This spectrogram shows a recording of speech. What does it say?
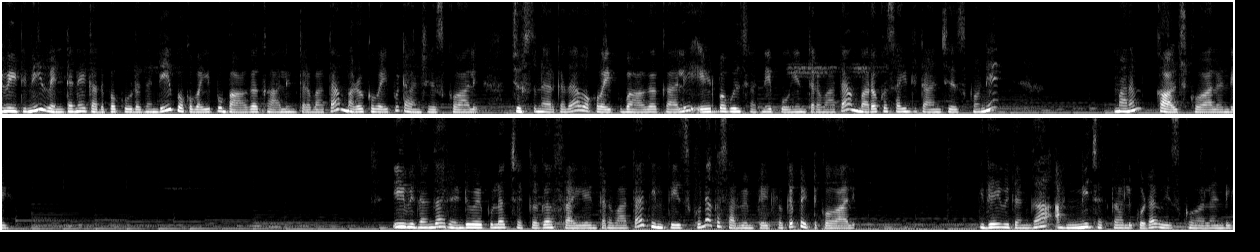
వీటిని వెంటనే కదపకూడదండి. ఒకవైపు బాగా కాలిన తర్వాత మరొక వైపు టర్న్ చేసుకోవాలి. చూస్తున్నారు కదా ఒకవైపు బాగా కాలి ఎయిర్ బబుల్స్ అన్ని పోయిన తర్వాత మరొక సైడ్ టర్న్ చేసుకొని మనం కాల్చుకోవాలండి. ఈ విధంగా రెండు వైపులా చక్కగా ఫ్రై అయిన తర్వాత దీన్ని తీసుకుని ఒక సర్వింగ్ ప్లేట్లోకి పెట్టుకోవాలి. ఇదే విధంగా అన్ని చక్రాలు కూడా వేసుకోవాలండి.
